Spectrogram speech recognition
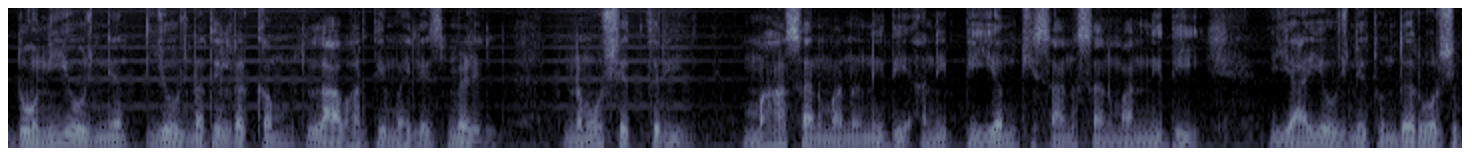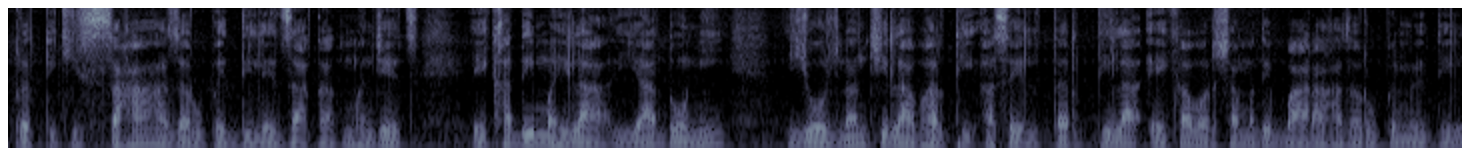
दोन्ही योजनेत योजनातील रक्कम लाभार्थी महिलेस मिळेल. नमो शेतकरी महासन्मान निधी आणि पी एम किसान सन्मान निधी या योजनेतून दरवर्षी प्रत्येकी सहा हजार रुपये दिले जातात. म्हणजेच एखादी महिला या दोन्ही योजनांची लाभार्थी असेल तर तिला एका वर्षामध्ये बारा हजार रुपये मिळतील.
